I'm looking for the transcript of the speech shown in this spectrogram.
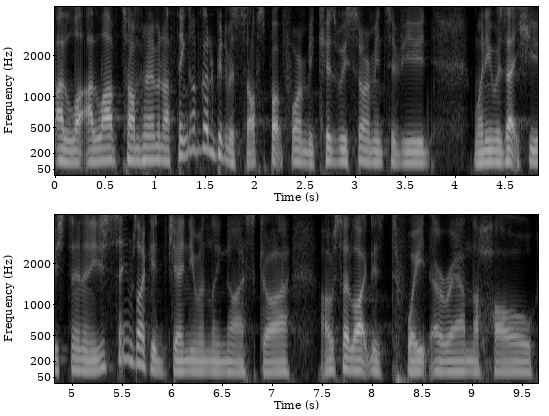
I, lo- I love Tom Herman. I think I've got a bit of a soft spot for him because we saw him interviewed when he was at Houston, and he just seems like a genuinely nice guy. I also liked his tweet around the whole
